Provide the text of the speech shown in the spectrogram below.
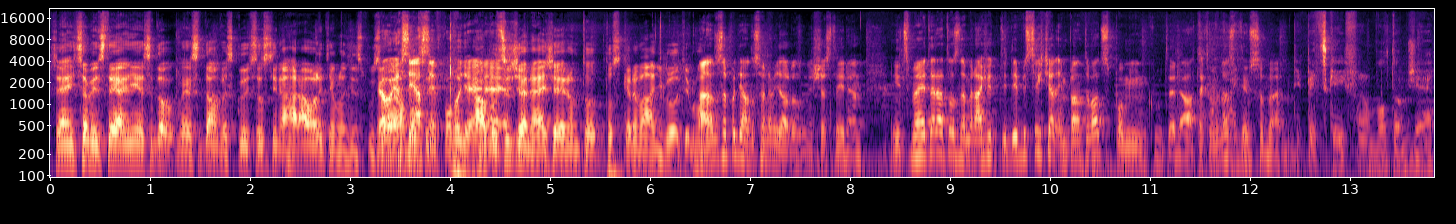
Že já nejsem jistý ani, jestli, to, jestli tam ve skutečnosti nahrávali tímhle tím způsobem. Jo, jasně, jasně, v pohodě, ne. pocit, že ne, že jenom to, to skenování bylo tímhle. ale to se podívám, to jsem neviděl rozhodně šestý den. Nicméně teda to znamená, že ty kdyby si chtěl implantovat vzpomínku teda, takovýmhle způsobem. Typický film o tom, že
